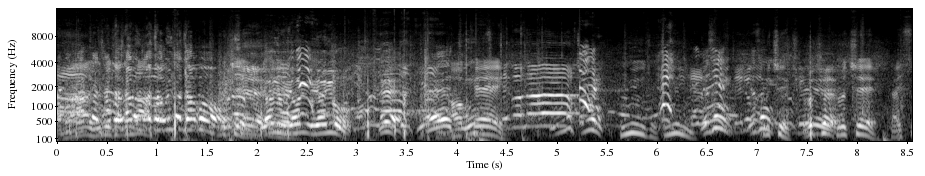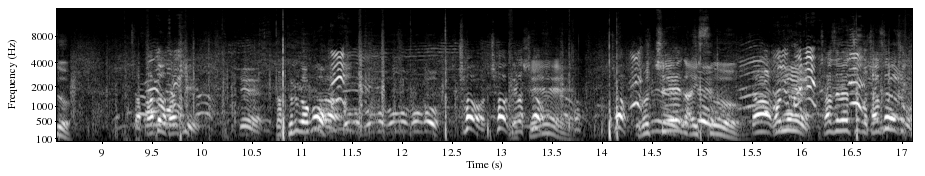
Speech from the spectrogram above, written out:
아, 이거 잡아. 잡아, 일단 잡아. 여유, 여유, 여유. 네. 네, 중. 오케이. 대건아. 분명히. 예성, 예성. 그렇지. 그렇지. 그렇지. 나이스. 자, 받아, 다시. 예. 자, 들어가고. 보고, 보고, 보고. 쳐, 쳐, 내가 쳐. 그렇지. 쳐. 그렇지. 나이스. 자, 건드려. 자세 낮추고, 자세 좋아.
